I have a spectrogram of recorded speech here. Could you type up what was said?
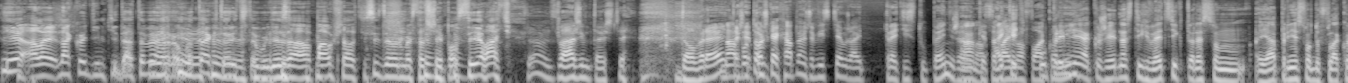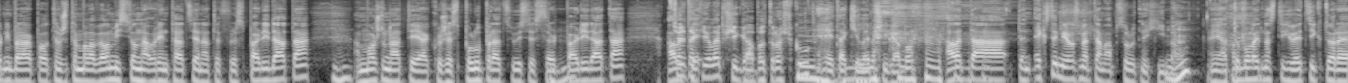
Nie, ale nakodím ti datového robota, ktorý ti to bude za paušal tisíc eur mesačne posielať. Zvážim to ešte. Dobre, No takže potom- počkaj, chápem, že vy ste už aj tretí stupeň, že Áno, keď sa bavíme o flakoni. úprimne, akože jedna z tých vecí, ktoré som ja priniesol do flakony práve po tom, že tam bola veľmi silná orientácia na tie first party dáta Mhm. a možno na tie akože spolupracujúce third party dáta. Čo je tie- taký lepší Gabo trošku. Hej, taký lepší Gabo. Ale tá, ten externý rozmer tam absolútne chýbal. Mm-hmm. Hej, a to okay. bola jedna z tých vecí, ktoré,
